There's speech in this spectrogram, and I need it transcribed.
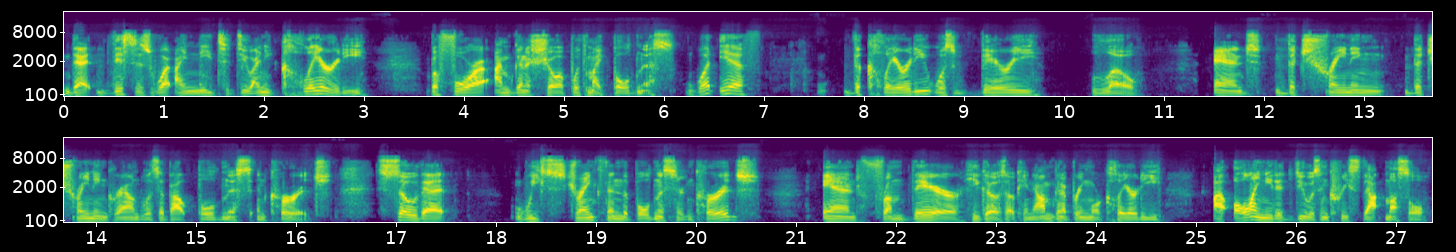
that this is what I need to do. I need clarity before I'm going to show up with my boldness. What if the clarity was very low and the training the training ground was about boldness and courage so that we strengthen the boldness and courage. And from there, he goes, okay, now I'm going to bring more clarity. I, all I needed to do was increase that muscle.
